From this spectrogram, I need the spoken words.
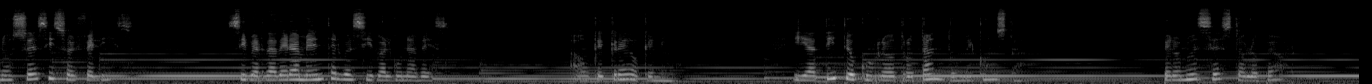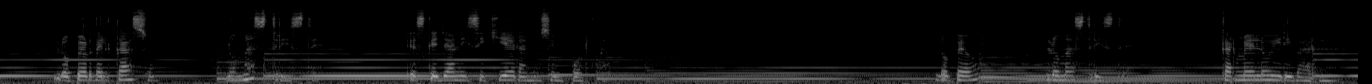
No sé si soy feliz, si verdaderamente lo he sido alguna vez, aunque creo que no. Y a ti te ocurre otro tanto, me consta. Pero no es esto lo peor. Lo peor del caso, lo más triste, es que ya ni siquiera nos importa. Lo peor, lo más triste. Carmelo Iribarren.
